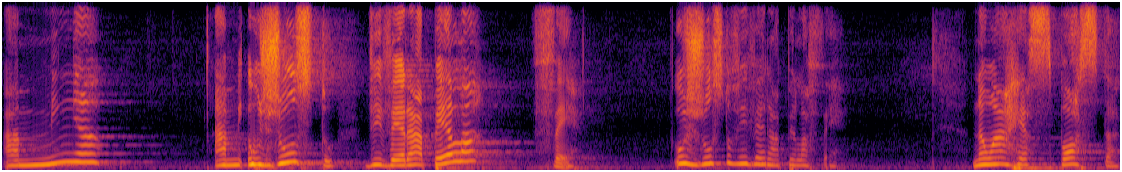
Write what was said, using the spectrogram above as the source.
a minha, a, o justo viverá pela fé. O justo viverá pela fé. Não há resposta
